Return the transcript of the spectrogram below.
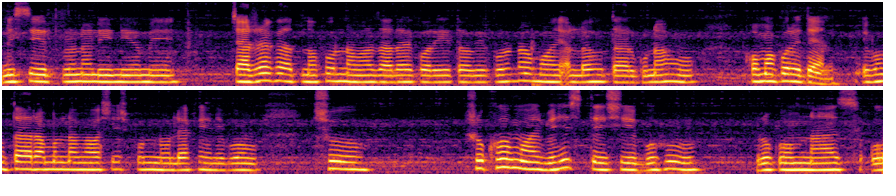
নিচের প্রণালী নিয়মে চার রাখাত নফল নামাজ আদায় করে, তবে করুণাময় আল্লাহ তার গুনাহ ক্ষমা করে দেন এবং তার আমল নামে অশেষ পুণ্য লেখেন এবং সু সুখময় বেহেস্তে সে বহু রকম নাজ ও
